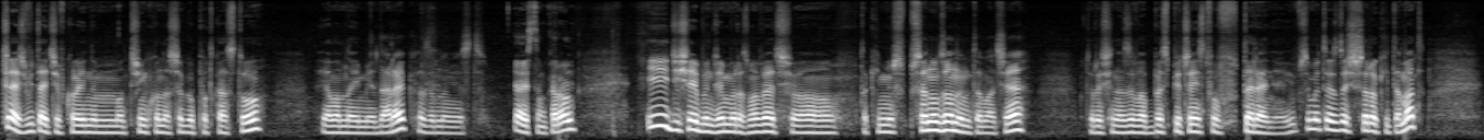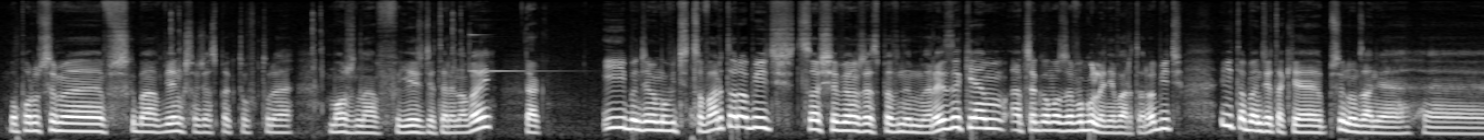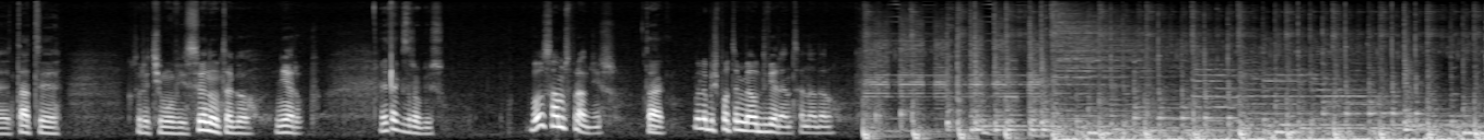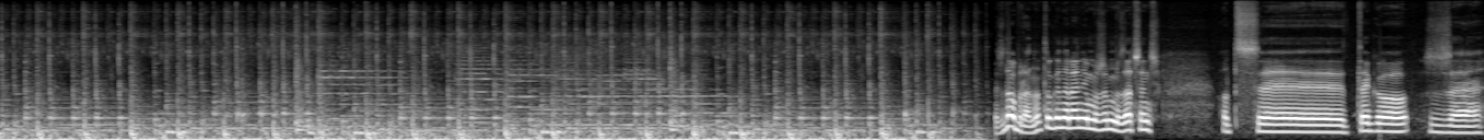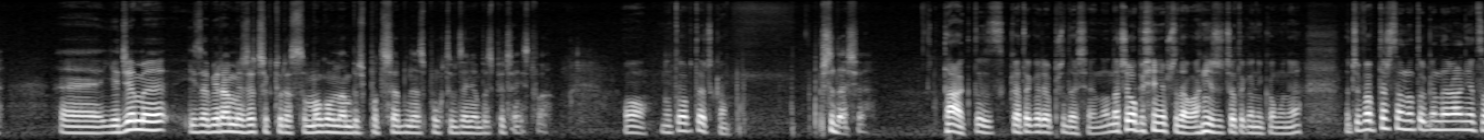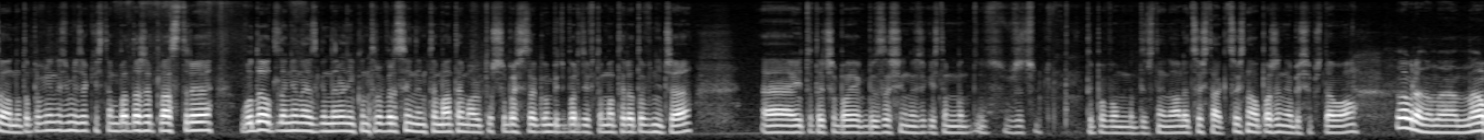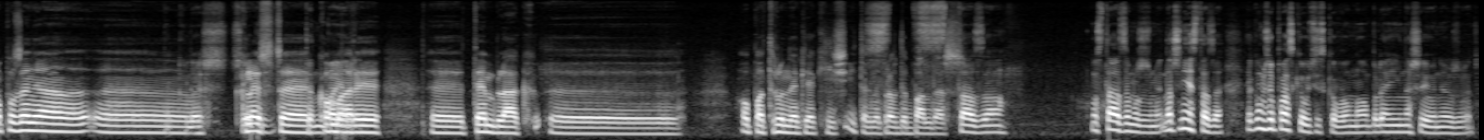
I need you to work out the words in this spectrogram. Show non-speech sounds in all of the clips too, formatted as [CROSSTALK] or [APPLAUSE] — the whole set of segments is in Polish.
Cześć, witajcie w kolejnym odcinku naszego podcastu. Ja mam na imię Darek, a ze mną jest. Ja jestem Karol. I dzisiaj będziemy rozmawiać o takim już przenudzonym temacie, który się nazywa bezpieczeństwo w terenie. I w sumie to jest dość szeroki temat, bo poruszymy chyba większość aspektów, które można w jeździe terenowej. Tak. I będziemy mówić, co warto robić, co się wiąże z pewnym ryzykiem, a czego może w ogóle nie warto robić. I to będzie takie przynudzanie e, taty, który ci mówi, synu, tego nie rób. I tak zrobisz. Bo sam sprawdzisz. Tak. Bylebyś potem miał dwie ręce nadal. Dobra, no to generalnie możemy zacząć od e, tego, że e, jedziemy i zabieramy rzeczy, które są, mogą nam być potrzebne z punktu widzenia bezpieczeństwa. O, no to apteczka. Przyda się. Tak, to jest kategoria przyda się. No, znaczy oby się nie przydała, [LAUGHS] nie życzę tego nikomu, nie? Znaczy w apteczce, no to generalnie co? No to powinieneś mieć jakieś tam bandaże, plastry. Woda utleniona jest generalnie kontrowersyjnym tematem, ale tu trzeba się zagłębić bardziej w tematy ratownicze. E, I tutaj trzeba jakby zasięgnąć jakieś tam rzeczy typowo medyczne, no ale coś tak, coś na oparzenie by się przydało. Dobra, no na, na opodzenia e, Kleszcze, kleszcze, komary, e, temblak, e, opatrunek jakiś i tak naprawdę bandaż. Staza. No stazę możesz mieć. Znaczy nie stazę. Jakąś opaskę uciskową, no byle i na szyję nie używać.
